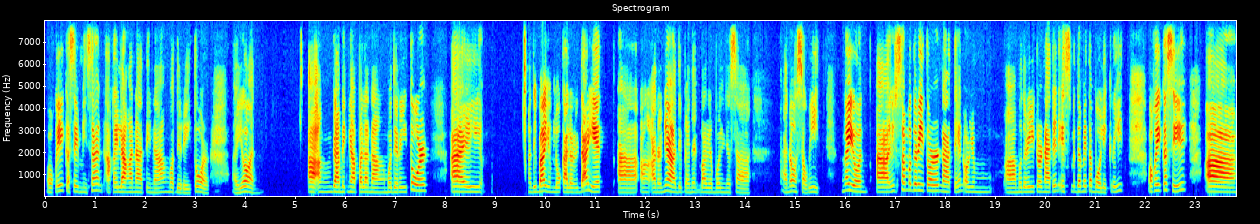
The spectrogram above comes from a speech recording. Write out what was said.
Okay, kasi minsan uh, kailangan natin ng moderator. Ayun. Uh, ang gamit nga pala ng moderator ay, uh, di ba, yung low calorie diet, uh, ang ano niya, dependent variable niya sa ano sa weight. Ngayon, uh, yung sa moderator natin or yung uh, moderator natin is the metabolic rate. Okay, kasi uh,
